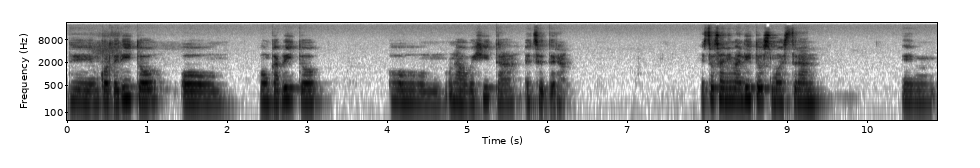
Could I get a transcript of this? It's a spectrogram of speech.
de un corderito o, un cabrito o una ovejita, etcétera? Estos animalitos muestran em,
